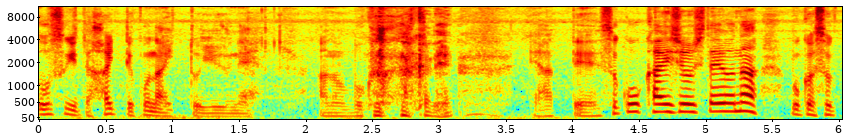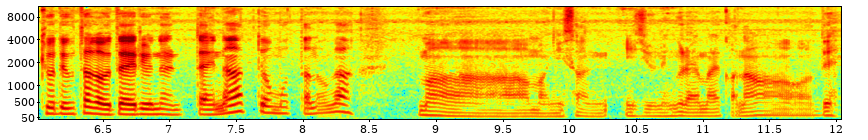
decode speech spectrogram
多すぎて入ってこないというねあの僕の中で あってそこを解消したような僕は即興で歌が歌えるようになりたいなって思ったのがまあ、まあ、2320年ぐらい前かな。で、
